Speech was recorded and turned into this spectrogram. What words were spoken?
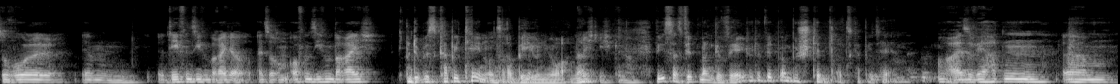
sowohl im defensiven Bereich als auch im offensiven Bereich. Und du bist Kapitän unserer B-Junior, ne? Richtig, genau. Wie ist das? Wird man gewählt oder wird man bestimmt als Kapitän? Oh, also wir hatten ähm,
